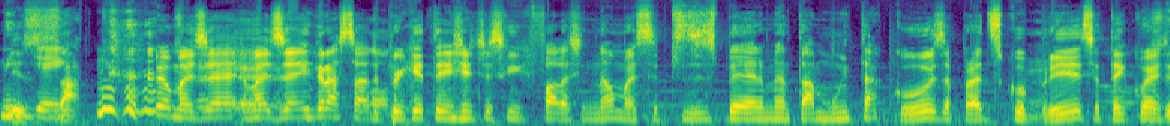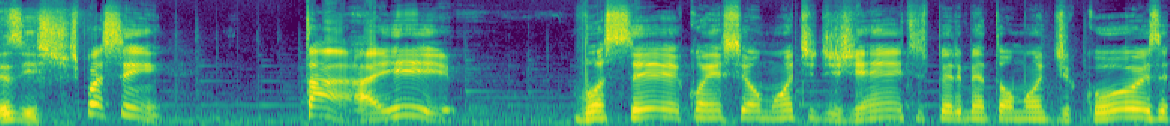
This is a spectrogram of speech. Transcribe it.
ninguém. Exato. Meu, mas é, mas é engraçado, porque tem gente assim que fala assim, não, mas você precisa experimentar muita coisa pra descobrir, você tem que conhecer. Existe. Tipo assim, tá, aí você conheceu um monte de gente, experimentou um monte de coisa,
